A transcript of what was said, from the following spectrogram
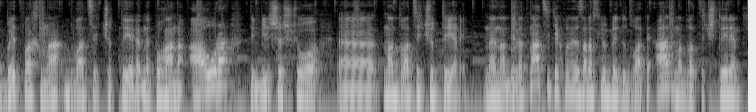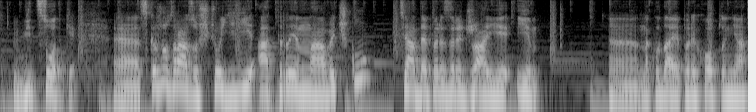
битвах на 24. Непогана аура, тим більше, що е, на 24. Не на 19, як вони зараз люблять додавати, а на 24 відсотки. Е, скажу зразу, що її А3 навичку, ця де перезаряджає і е, накладає перехоплення,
